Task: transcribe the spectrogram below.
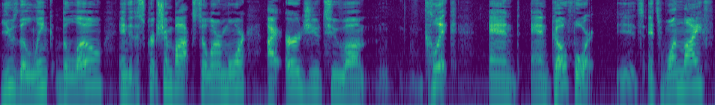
Use the link below in the description box to learn more. I urge you to um, click and and go for it. It's it's one life,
